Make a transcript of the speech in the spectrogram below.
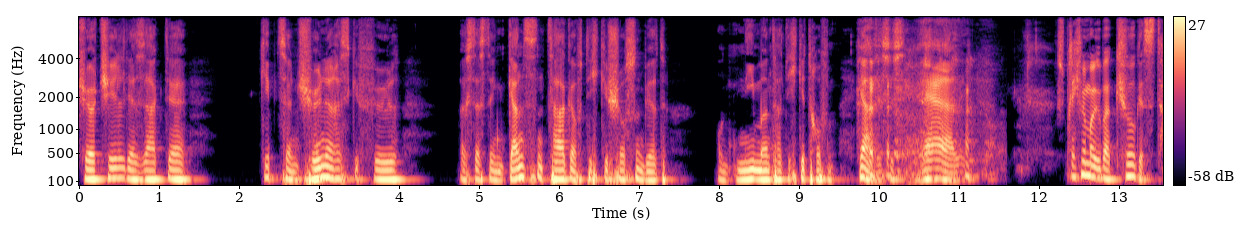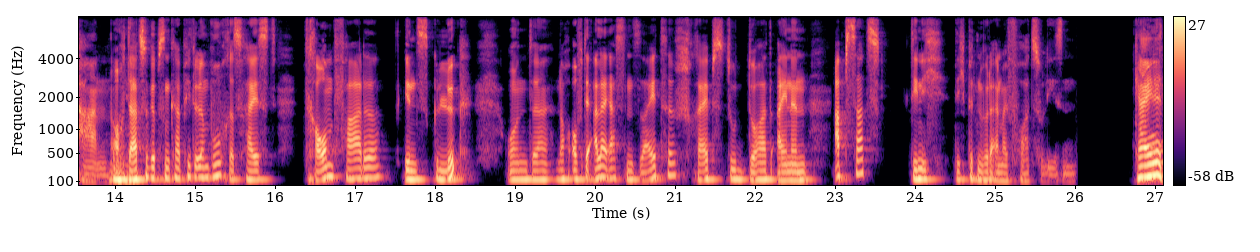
Churchill, der sagte, gibt's ein schöneres Gefühl, als dass den ganzen Tag auf dich geschossen wird und niemand hat dich getroffen. Ja, das ist herrlich. Sprechen wir mal über Kirgistan. Auch dazu gibt es ein Kapitel im Buch. Es heißt Traumpfade ins Glück. Und äh, noch auf der allerersten Seite schreibst du dort einen Absatz, den ich dich bitten würde, einmal vorzulesen. Keine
